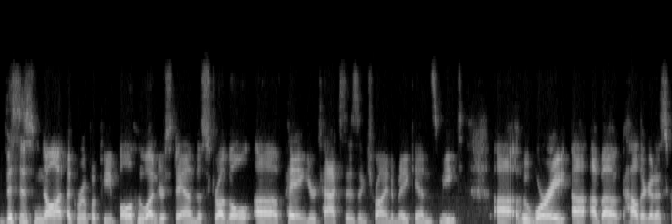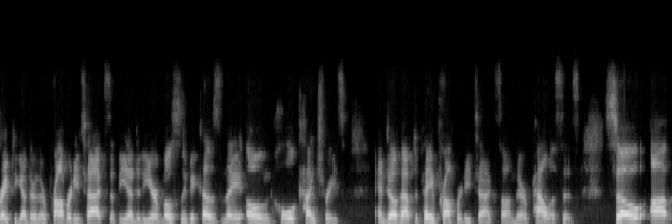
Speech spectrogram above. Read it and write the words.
this is not a group of people who understand the struggle of paying your taxes and trying to make ends meet, uh, who worry uh, about how they're going to scrape together their property tax at the end of the year, mostly because they own whole countries and don't have to pay property tax on their palaces. So, uh,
